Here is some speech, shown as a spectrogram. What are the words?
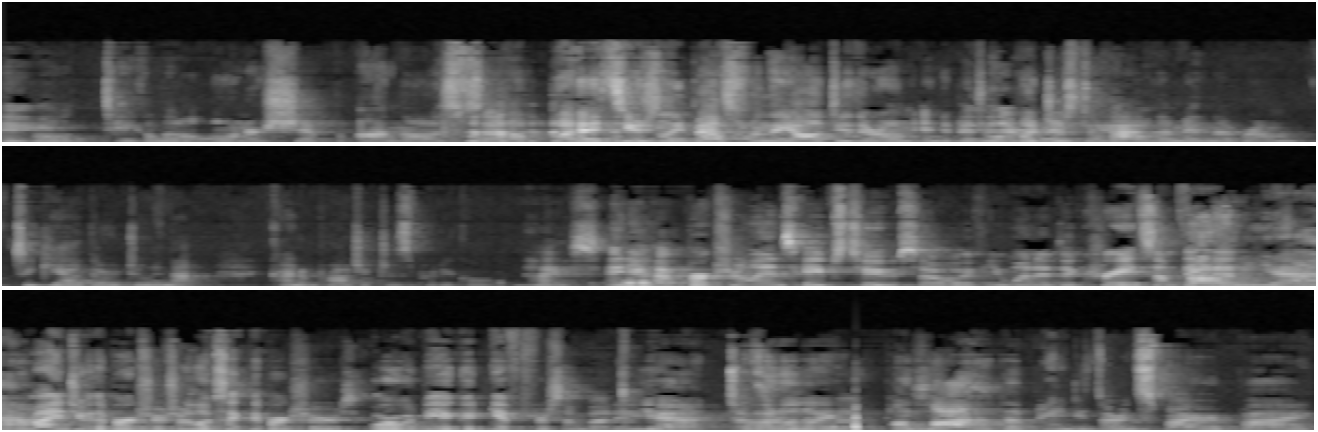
people take a little ownership on those. So, but it's usually best when they all do their own individual. But just to have them in the room together doing that kind of project is pretty cool. Nice. And you have Berkshire landscapes too. So if you wanted to create something Oh, that yeah. reminds you of the Berkshires or looks like the Berkshires or would be a good gift for somebody. Yeah, that's one of totally. A lot of the paintings are inspired by,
